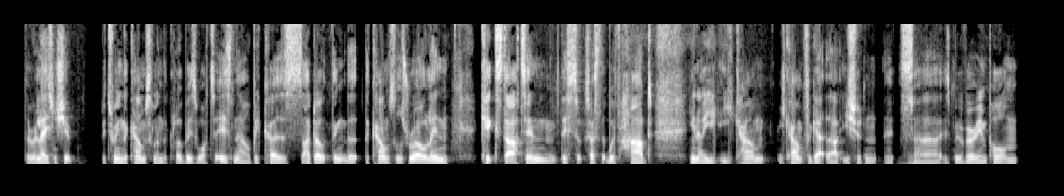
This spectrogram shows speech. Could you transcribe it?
the relationship between the council and the club is what it is now because I don't think that the council's role in kickstarting this success that we've had, you know, you, you can't you can't forget that. You shouldn't. It's uh, it's been very important.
